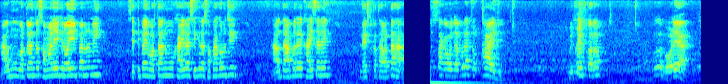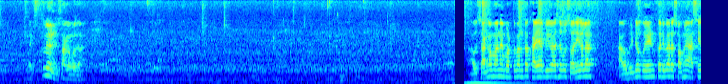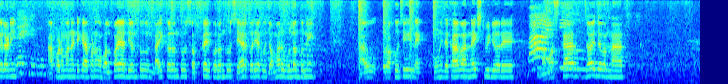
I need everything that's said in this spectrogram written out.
ଆଉ ମୁଁ ବର୍ତ୍ତମାନ ତ ସମ୍ଭାଳି ହେଇକି ରହି ବି ପାରୁନି। ସେଥିପାଇଁ ବର୍ତ୍ତମାନ ମୁଁ ଖାଇବା ଶୀଘ୍ର ସଫା କରୁଛି। ଆଉ ତାପରେ ଖାଇସାରେ ନେକ୍ସଟ କଥାବାର୍ତ୍ତା ଶାଗ ଭଜା ପୁରା ଚୋଖା ହେଇଛି। ବିଶ୍ୱାସ କର ପୁରା ଶାଗ ଭଜା ଆଉ ସାଙ୍ଗମାନେ ବର୍ତ୍ତମାନ ତ ଖାଇବା ପିଇବା ସବୁ ସରିଗଲା। ଆଉ ଭିଡ଼ିଓକୁ ଏଣ୍ଡ କରିବାର ସମୟ ଆସିଗଲାଣି। ଆପଣମାନେ ଟିକେ ଆପଣଙ୍କ ଭଲ ପାଇବା ଦିଅନ୍ତୁ ଲାଇକ୍ କରନ୍ତୁ ସବସ୍କ୍ରାଇବ୍ କରନ୍ତୁ ସେୟାର କରିବାକୁ ଜମାରୁ ଭୁଲନ୍ତୁନି। ଆଉ ରଖୁଛି ପୁଣି ଦେଖା ହେବା ନେକ୍ସଟ ଭିଡ଼ିଓରେ ନମସ୍କାର ଜୟ ଜଗନ୍ନାଥ।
